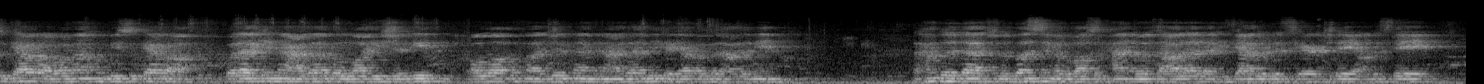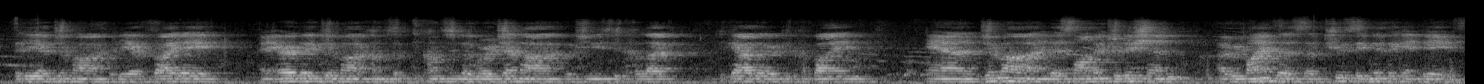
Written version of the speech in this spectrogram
سكارى وما هم بسكارى. ولكن عذاب الله شديد اللهم أجرنا من عذابك يا رب العالمين Alhamdulillah, to the blessing of Allah subhanahu wa ta'ala that He's gathered us here today on this day, the day of Jummah, the day of Friday. In Arabic, Jummah comes, comes from the word Jama'ah, which means to collect, to gather, to combine. And Jummah in the Islamic tradition uh, reminds us of two significant days.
